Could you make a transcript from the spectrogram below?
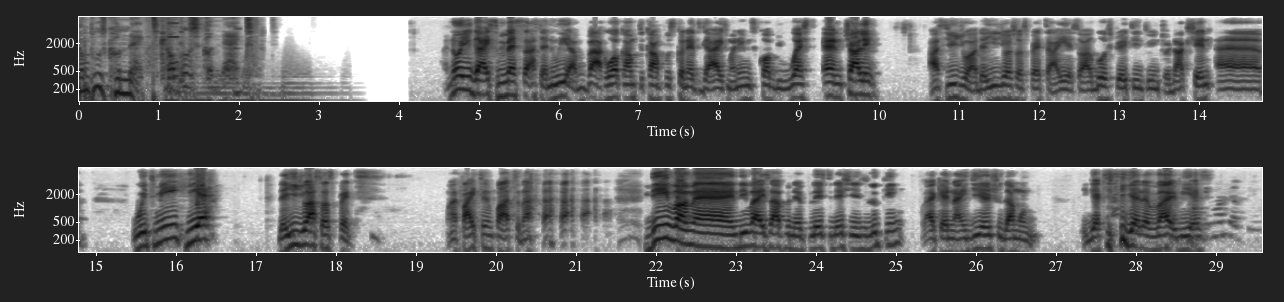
Campus Connect. Campus Connect. I know you guys mess us and we are back. Welcome to Campus Connect, guys. My name is Kobe West and Charlie. As usual, the usual suspects are here, so I'll go straight into introduction. Uh, with me here, the usual suspects, my fighting partner, Diva, man. Diva is up in a place today. She's looking like a Nigerian sugar mommy. You get you get a vibe, yes.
